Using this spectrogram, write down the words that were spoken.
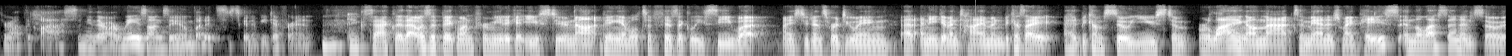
throughout the class. I mean, there are ways on Zoom, but it's, just going to be different. Exactly. That was a big one for me to get used to, not being able to physically see what my students were doing at any given time. And because I, I had become so used to relying on that to manage my pace in the lesson. And so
